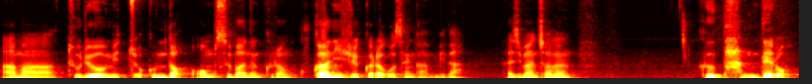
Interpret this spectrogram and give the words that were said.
아마 두려움이 조금 더 엄습하는 그런 구간이실 거라고 생각합니다. 하지만 저는 그 반대로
